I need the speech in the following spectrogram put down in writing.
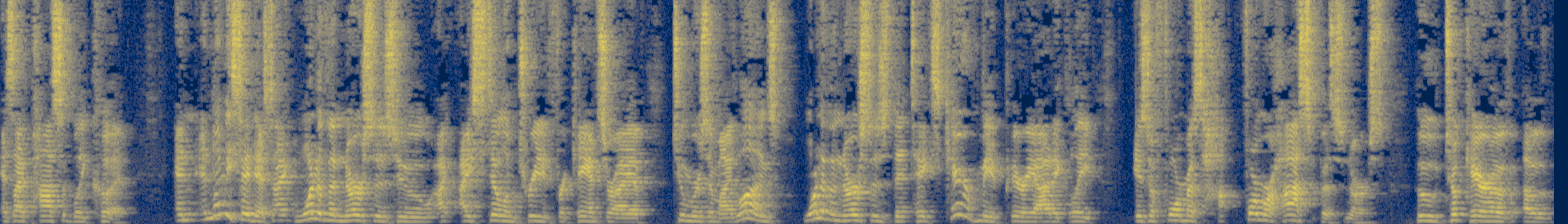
as I possibly could. And, and let me say this I, one of the nurses who I, I still am treated for cancer, I have tumors in my lungs. One of the nurses that takes care of me periodically is a former, former hospice nurse who took care of, of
